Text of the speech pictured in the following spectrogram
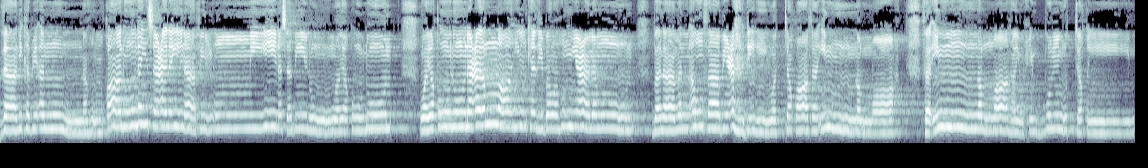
ذلك بأنهم قالوا ليس علينا في الأميين سبيل ويقولون ويقولون على الله الكذب وهم يعلمون بلى من أوفى بعهده واتقى فإن الله فإن الله يحب المتقين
